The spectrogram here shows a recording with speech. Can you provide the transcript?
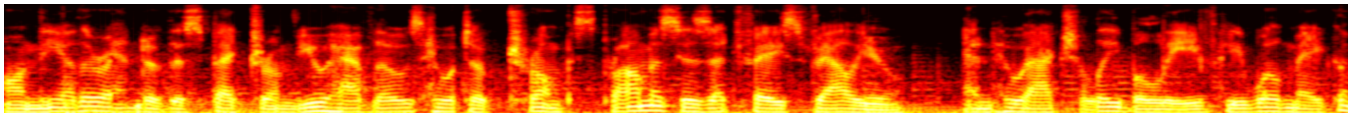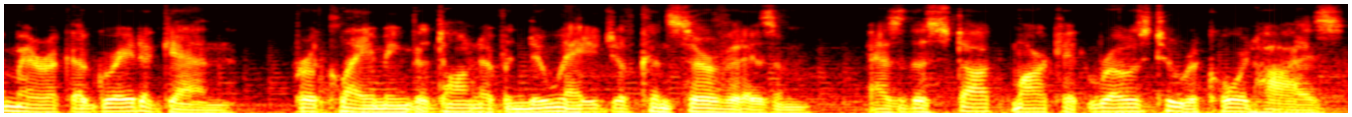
On the other end of the spectrum you have those who took Trump's promises at face value, and who actually believe he will make America great again, proclaiming the dawn of a new age of conservatism, as the stock market rose to record highs,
